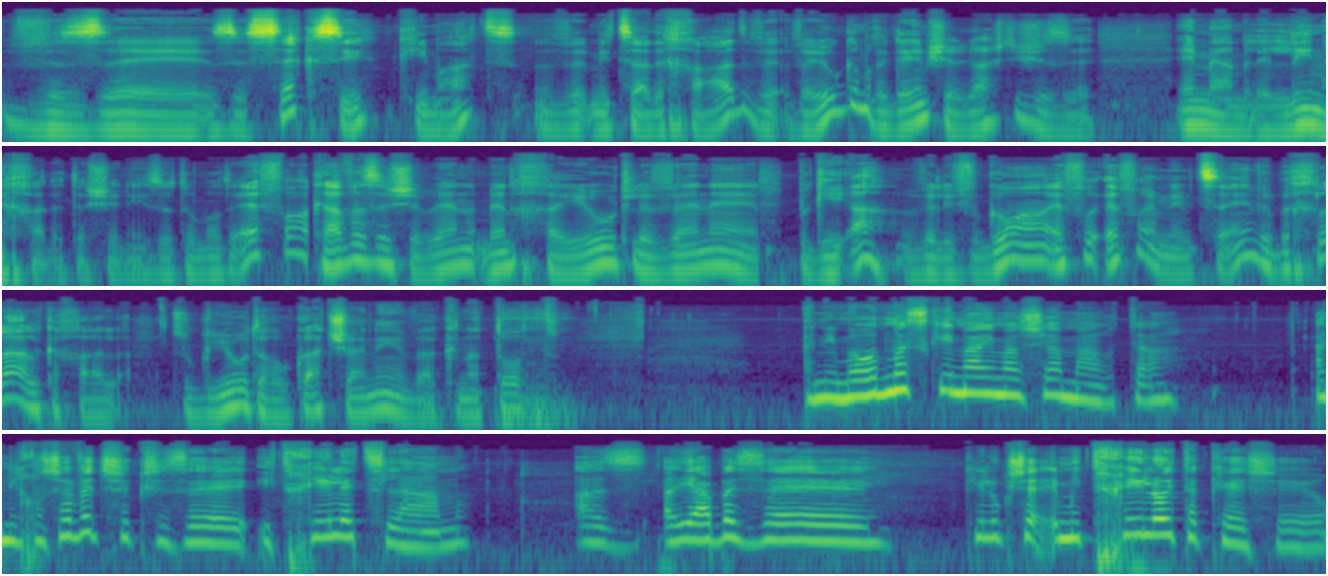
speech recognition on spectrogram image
וזה זה סקסי כמעט, מצד אחד, ו, והיו גם רגעים שהרגשתי שזה, הם מאמללים אחד את השני. זאת אומרת, איפה הקו הזה שבין בין חיות לבין uh, פגיעה ולפגוע, איפה, איפה הם נמצאים, ובכלל, ככה, על זוגיות ארוכת שנים והקנטות. אני מאוד מסכימה עם מה שאמרת. אני חושבת שכשזה התחיל אצלם, אז היה בזה, כאילו כשהם התחילו את הקשר,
